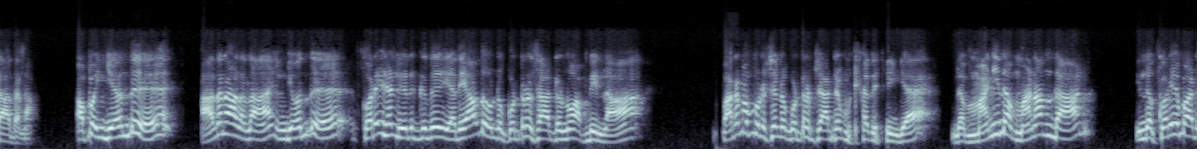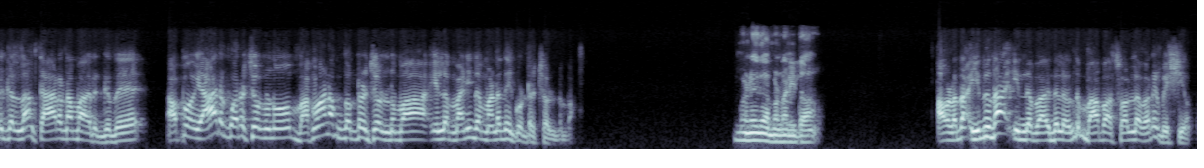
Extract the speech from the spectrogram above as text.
சாதனா. அப்ப இங்க வந்து அதனாலதான் இங்க வந்து குறைகள் இருக்குது. எதையாவது ஒண்ணு குற்றம் சாட்டணும் அப்படின்னா பரமபுருஷனை குற்றம் சாட்ட முடியாது நீங்க. இந்த மனித மனம்தான் இந்த குறைபாடுகள்லாம் காரணமா இருக்குது. அப்போ யாரை குறை சொல்லணும்? பகவானை குற்றம் சொல்லணுமா? இல்ல மனித மனதை குற்றம் சொல்லணுமா? மனித மனம்தான். அவ்வளவுதான். இதுதான் இந்த இதுல வந்து பாபா சொல்ல வர விஷயம்.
